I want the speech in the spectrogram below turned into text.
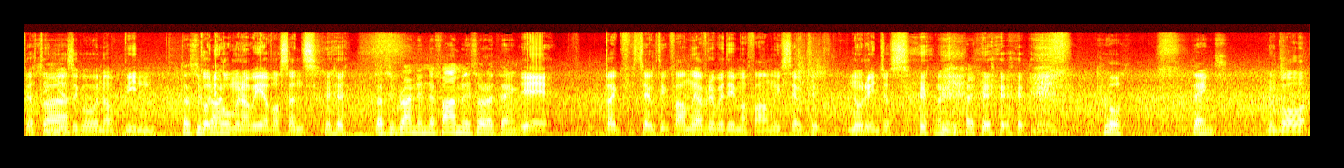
13 uh, years ago, and I've been Does it home and away ever since. Does it run in the family sort of thing? yeah, big Celtic family. Everybody in my family Celtic. No Rangers. Cool. Thanks. no bother.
